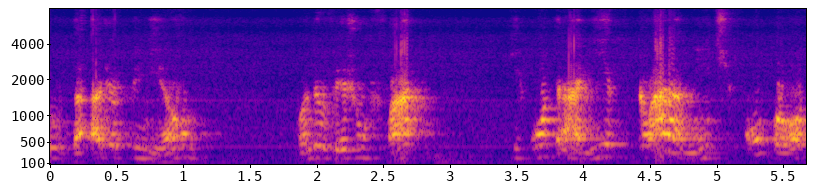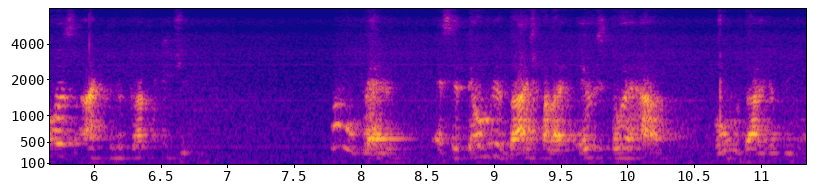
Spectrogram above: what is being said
mudar de opinião quando eu vejo um fato que contraria claramente, com provas, aquilo que eu acredito. Não, velho, é você ter humildade de falar, eu estou errado, vou mudar de opinião.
